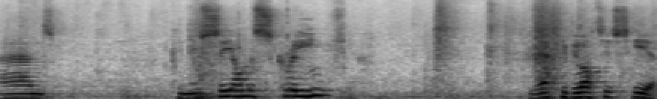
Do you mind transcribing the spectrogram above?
and can you see on the screen the epiglottis here?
